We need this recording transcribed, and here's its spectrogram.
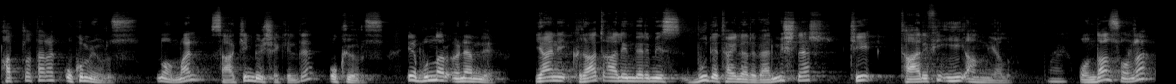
patlatarak okumuyoruz. Normal sakin bir şekilde okuyoruz. Yani bunlar önemli. Yani kıraat alimlerimiz bu detayları vermişler ki tarifi iyi anlayalım. Ondan sonra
